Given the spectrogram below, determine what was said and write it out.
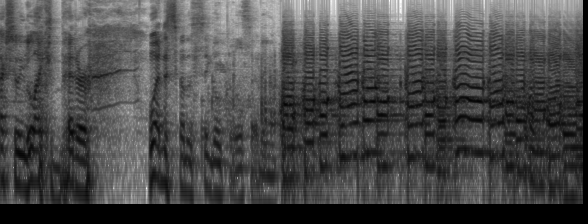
Actually like it better when it's on a single coil setting.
